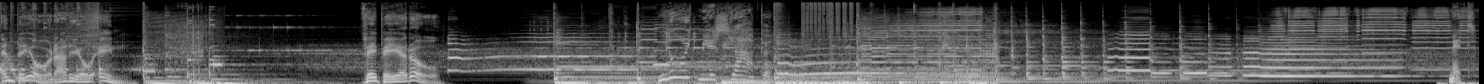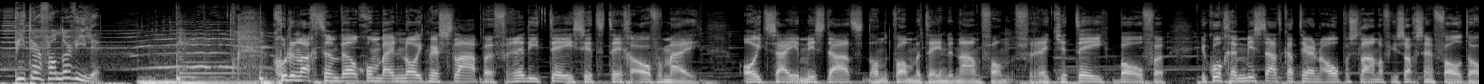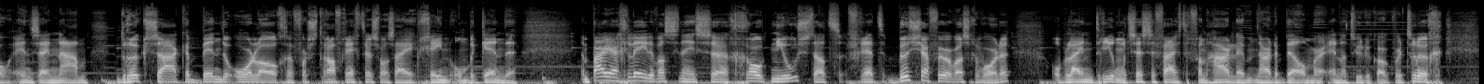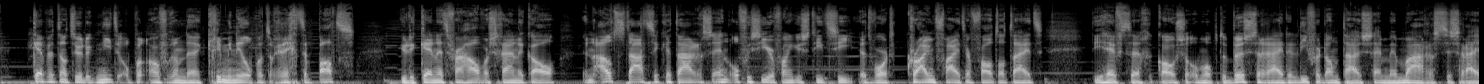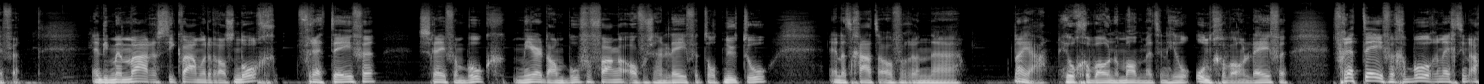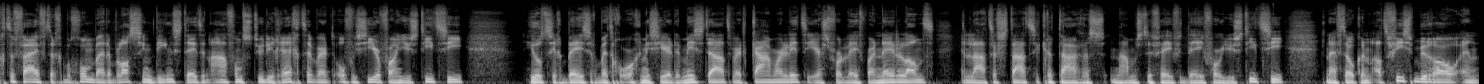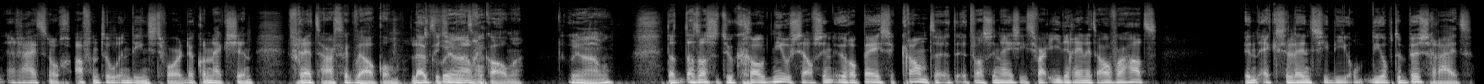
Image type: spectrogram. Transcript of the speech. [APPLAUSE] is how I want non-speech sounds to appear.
NPO Radio 1. VPRO. Nooit meer slapen. Met Pieter van der Wielen. Goedenacht en welkom bij Nooit meer slapen. Freddy T. zit tegenover mij. Ooit zei je misdaad, dan kwam meteen de naam van Fredje T. boven. Je kon geen misdaadkatern openslaan of je zag zijn foto en zijn naam. Drugszaken, bendeoorlogen, voor strafrechters was hij geen onbekende. Een paar jaar geleden was ineens uh, groot nieuws dat Fred buschauffeur was geworden. Op lijn 356 van Haarlem naar de Belmer en natuurlijk ook weer terug. Ik heb het natuurlijk niet op een, over een uh, crimineel op het rechte pad. Jullie kennen het verhaal waarschijnlijk al. Een oud staatssecretaris en officier van justitie. Het woord crimefighter valt altijd. Die heeft uh, gekozen om op de bus te rijden liever dan thuis zijn memoires te schrijven. En die memoires die kwamen er alsnog. Fred Teven schreef een boek, Meer dan boeven vangen, over zijn leven tot nu toe. En het gaat over een, uh, nou ja, heel gewone man met een heel ongewoon leven. Fred Teven, geboren in 1958, begon bij de Belastingdienst, deed een avondstudie rechten, werd officier van justitie. Hield zich bezig met georganiseerde misdaad, werd Kamerlid, eerst voor Leefbaar Nederland en later staatssecretaris namens de VVD voor Justitie. En hij heeft ook een adviesbureau en rijdt nog af en toe een dienst voor The Connection. Fred, hartelijk welkom. Leuk dat je bent gekomen. Goedenavond. Dat, dat was natuurlijk groot nieuws, zelfs in Europese kranten. Het, het was ineens iets waar iedereen het over had. Een excellentie die op, die op de bus rijdt.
